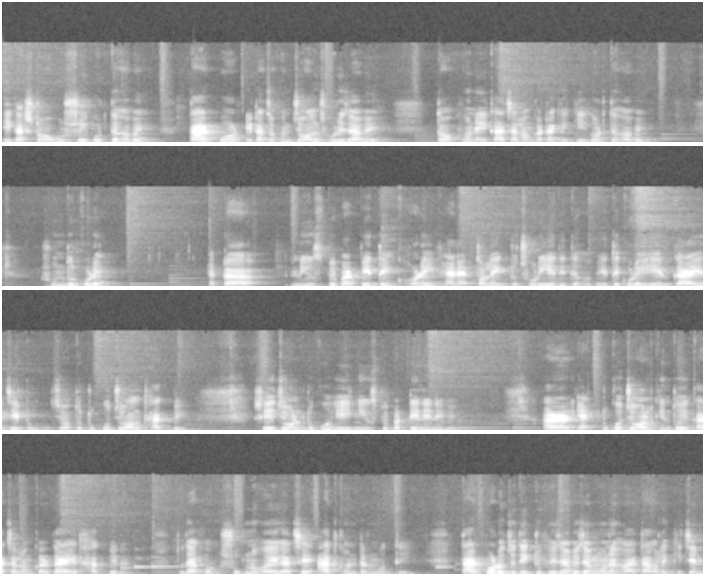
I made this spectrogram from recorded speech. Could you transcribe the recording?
এই কাজটা অবশ্যই করতে হবে। তারপর এটা যখন জল ঝরে যাবে, তখন এই কাঁচা লঙ্কাটাকে কি করতে হবে? সুন্দর করে একটা নিউজ পেপার পেতে ঘরেই ফ্যানের তলে একটু ছড়িয়ে দিতে হবে। এতে করে এর গায়ে যেটু, যতটুকু জল থাকবে, সেই জলটুকু এই নিউজ পেপার টেনে নেবে। আর একটুকু জল কিন্তু এই কাঁচা লঙ্কার গায়ে থাকবে না। তো দেখো, শুকনো হয়ে গেছে আধ ঘণ্টার মধ্যেই। তারপরও যদি একটু ভেজা ভেজা মনে হয়, তাহলে কিচেন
